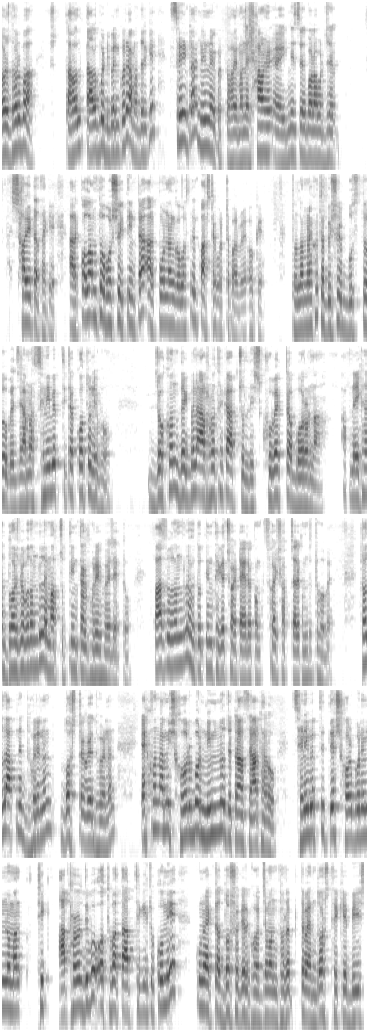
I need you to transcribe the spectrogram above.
দশ ধরবা, তাহলে তার উপর ডিপেন্ড করে আমাদেরকে শ্রেণীটা নির্ণয় করতে হয়। মানে নিচের বরাবর যে সারিটা থাকে, আর কলাম তো অবশ্যই তিনটা, আর পূর্ণাঙ্গ অবস্থায় পাঁচটা করতে পারবে। ওকে তাহলে আমরা একটা বিষয় বুঝতে হবে যে আমরা শ্রেণীব্যাপ্তিটা কত নেব? যখন দেখবেন আঠারো থেকে আটচল্লিশ, খুব একটা বড় না। আপনি এখানে দশ ব্যবধান দিলে মাত্র তিনটা ঘরে হয়ে যেত পাঁচ ব্যবধান দিলে হয়তো তিন থেকে ছয়টা এরকম, ছয় সাতটা এরকম দিতে হবে। তাহলে আপনি ধরে নেন, দশটা করে ধরে নেন। এখন আমি সর্বনিম্ন যেটা আছে আঠারো শ্রেণীব্যাপ্তিতে সর্বনিম্ন মান ঠিক আঠারো দিব অথবা তার থেকে একটু কমিয়ে কোনো একটা দশকের ঘর, যেমন ধরতে পারেন দশ থেকে বিশ,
